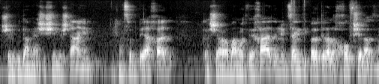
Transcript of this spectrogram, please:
של אוגדה 162, נכנסות ביחד, כאשר 401 הם נמצאים טיפה יותר על החוף של עזה.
